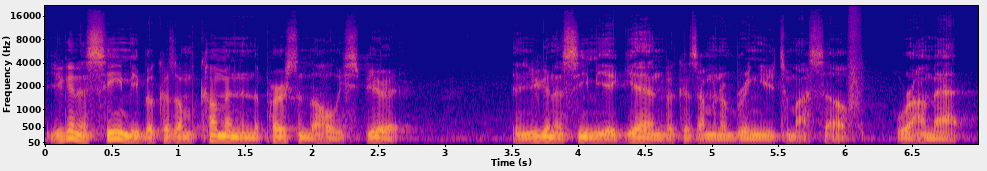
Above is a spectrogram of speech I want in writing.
You're going to see me because I'm coming in the person of the Holy Spirit. And you're going to see me again because I'm going to bring you to myself where I'm at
